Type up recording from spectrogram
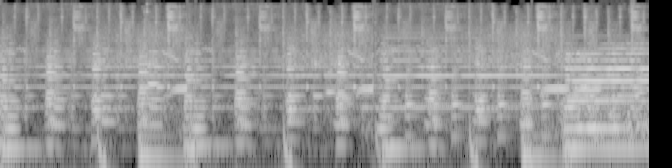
Thank you.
